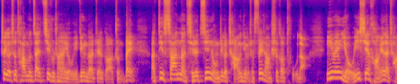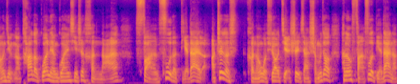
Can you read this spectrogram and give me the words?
这个是他们在技术上有一定的这个准备啊。第三呢，其实金融这个场景是非常适合图的，因为有一些行业的场景呢，它的关联关系是很难反复的迭代的啊，这个。可能我需要解释一下，什么叫它能反复的迭代呢？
